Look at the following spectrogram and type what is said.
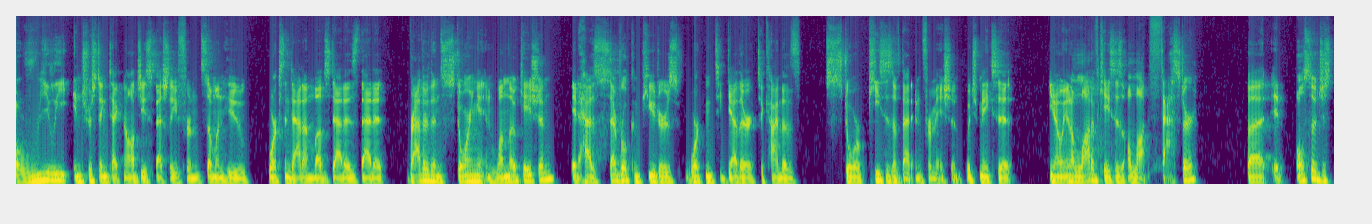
a really interesting technology, especially from someone who works in data and loves data, is that it rather than storing it in one location, it has several computers working together to kind of store pieces of that information, which makes it, you know, in a lot of cases, a lot faster, but it also just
